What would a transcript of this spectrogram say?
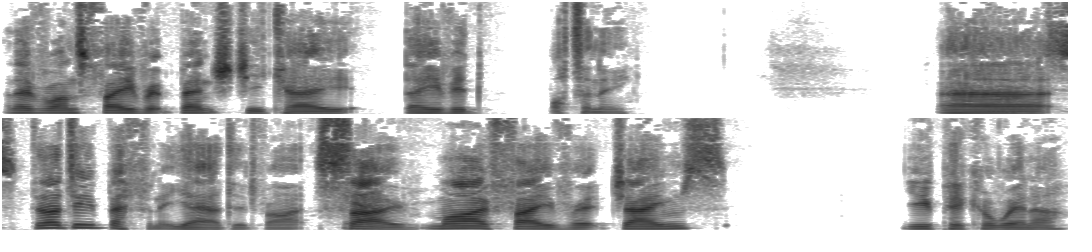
and everyone's favourite bench GK, David Botany. Uh, Nice. Did I do Bethany? Yeah, I did right. So, my favourite, James, you pick a winner.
